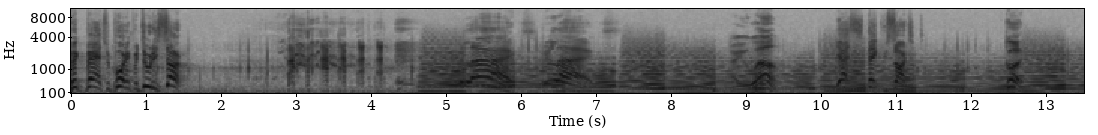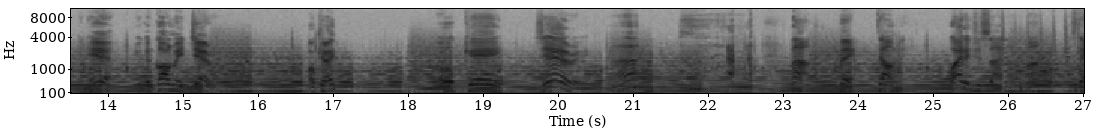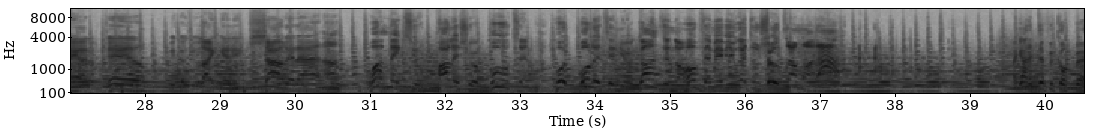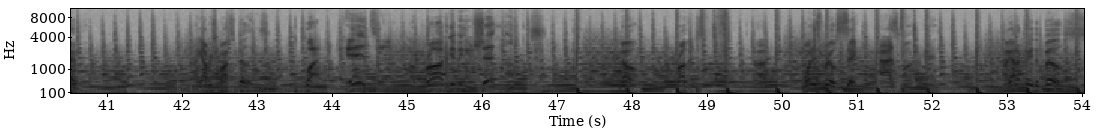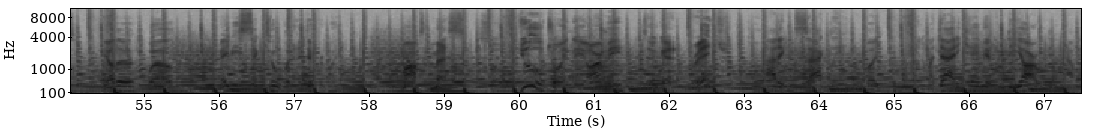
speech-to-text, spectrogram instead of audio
Vic Vance reporting for duty, sir. relax, relax. Are you well? Yes, thank you, Sergeant. Good. And here, you can call me Jerry. Okay. Okay, Jerry, huh? now, Vic, tell me, why did you sign up, huh? To stay out of jail? Because you like getting shouted at, huh? What makes you polish your boots and put bullets in your guns in the hopes that maybe you get to shoot someone, huh? I got a difficult family. I got responsibilities. What, kids uh, abroad giving you shit, huh? No, brothers. Uh, one is real sick, asthma, and I gotta pay the bills. The other, well, maybe sick too, but in a different way. Mom's a mess. So you joined the army to get rich? Not exactly, but you know, my dad, he came here from DR. We didn't have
